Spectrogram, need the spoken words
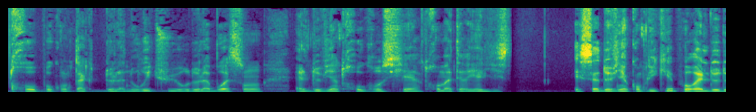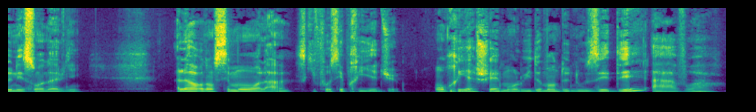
trop au contact de la nourriture, de la boisson, elle devient trop grossière, trop matérialiste. Et ça devient compliqué pour elle de donner son avis. Alors, dans ces moments-là, ce qu'il faut, c'est prier Dieu. On prie Hachem, on lui demande de nous aider à avoir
